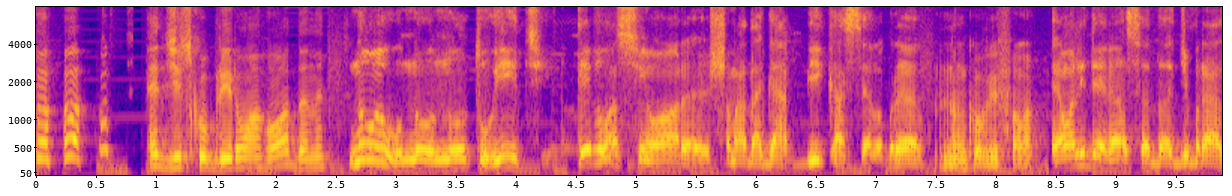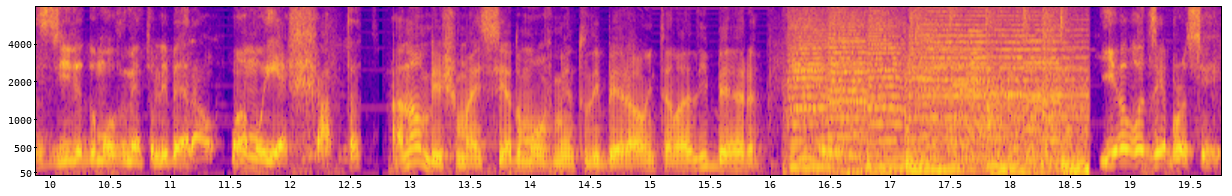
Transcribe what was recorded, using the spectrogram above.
é, descobriram a roda, né? No, no, no tweet, teve uma senhora chamada Gabi Castelo Branco, Nunca ouvi falar. é uma liderança da- de Brasília do movimento liberal. Uma mulher chata, Ah, não, bicho, mas se é do movimento liberal, então ela libera. E eu vou dizer pra você,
